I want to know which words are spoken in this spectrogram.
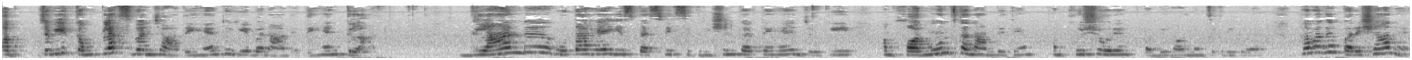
अब जब ये कम्प्लेक्स बन जाते हैं तो ये बना देते हैं ग्लांड ग्लैंड होता है ये स्पेसिफिक सिक्रीशन करते हैं, जो कि हम हॉर्मोन्स का नाम देते हैं। हम खुश हो रहे हैं, तब भी हार्मोन सिक्रीट हो रहा है। हम अगर परेशान हैं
